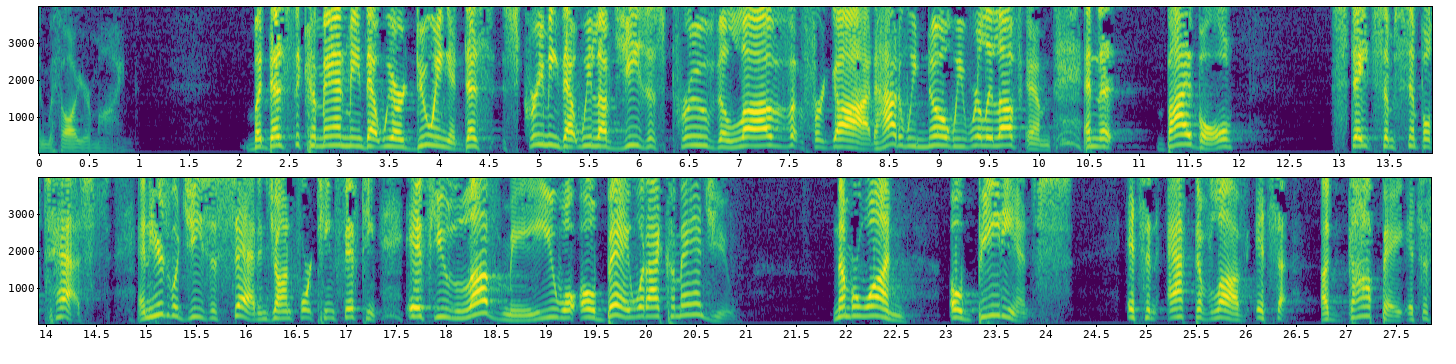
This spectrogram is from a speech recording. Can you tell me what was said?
and with all your mind. But does the command mean that we are doing it? Does screaming that we love Jesus prove the love for God? How do we know we really love Him? And the Bible states some simple tests. And here's what Jesus said in John 14, 15. If you love me, you will obey what I command you. Number one, obedience. It's an act of love. It's a agape. It's a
